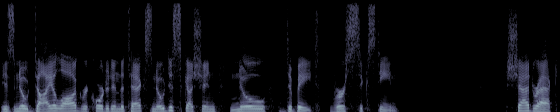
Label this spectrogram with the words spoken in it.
is no dialogue recorded in the text, no discussion, no debate. Verse 16 Shadrach,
